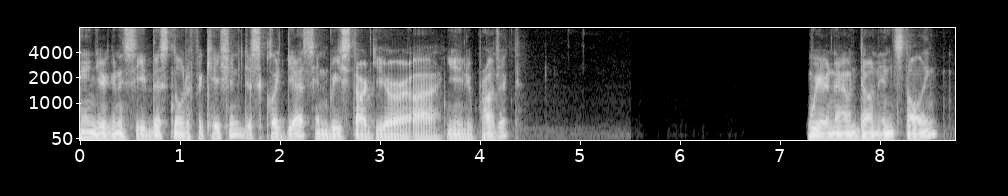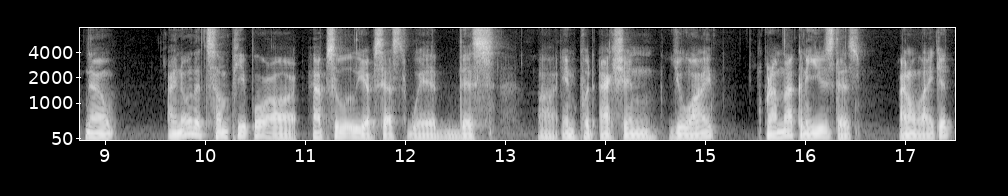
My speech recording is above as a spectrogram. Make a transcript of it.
And you're going to see this notification. Just click yes and restart your uh, Unity project. We are now done installing. Now, I know that some people are absolutely obsessed with this uh, input action UI, but I'm not going to use this. I don't like it.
